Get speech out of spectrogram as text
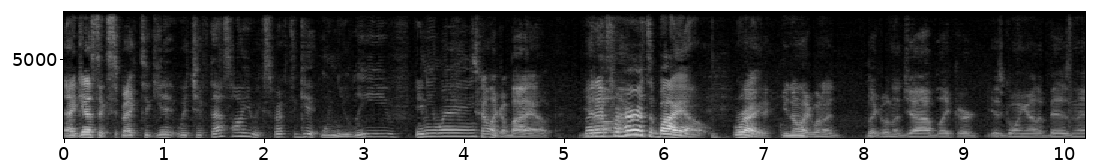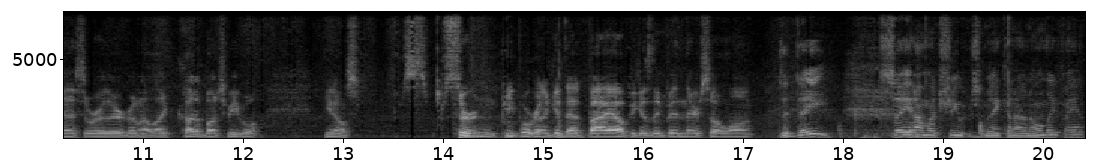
I guess expect to get. Which, if that's all you expect to get when you leave, anyway. It's kind of like a buyout. But know, if for like- her, it's a buyout, right? You know, like when a like when a job like or is going out of business or they're gonna like cut a bunch of people. You know, certain people are gonna get that buyout because they've been there so long. Did they say how much she was making on OnlyFans?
